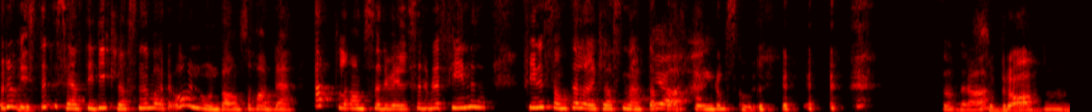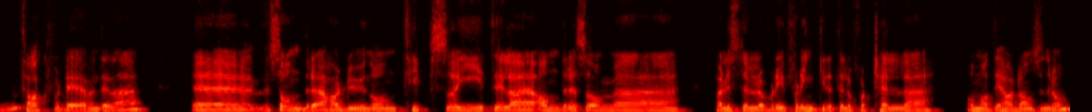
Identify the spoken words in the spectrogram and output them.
Og da viste det seg at i de klassene var det òg noen barn som hadde et eller annet som de ville, så det ble fine, fine samtaler i klassen etterpå Ja. på ungdomsskolen. Så bra. Så bra. Mhm. Takk for det, Bentine. Eh, Sondre, har du noen tips å gi til eh, andre som eh, har lyst til å bli flinkere til å fortelle om at de har Downs syndrom?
